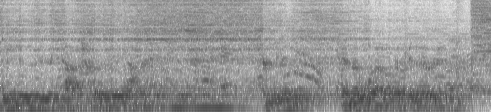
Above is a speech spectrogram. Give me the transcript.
he loses touch with reality and lives in a world of illusion.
